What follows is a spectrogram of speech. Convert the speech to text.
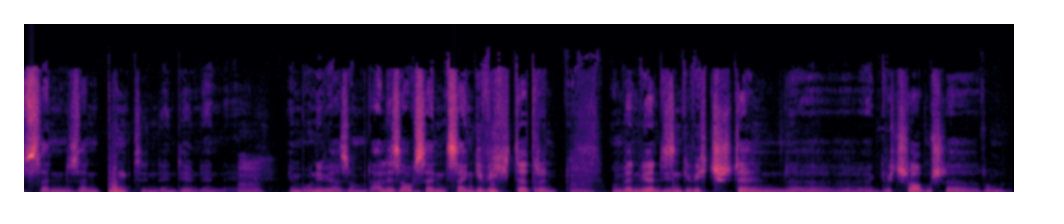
seinen, seinen Punkt in, in dem, in, Mhm. im Universum und alles auch sein, sein Gewicht da drin. Mhm. Und wenn wir an diesen Gewichtstellen, äh, Gewichtsschrauben äh, rum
